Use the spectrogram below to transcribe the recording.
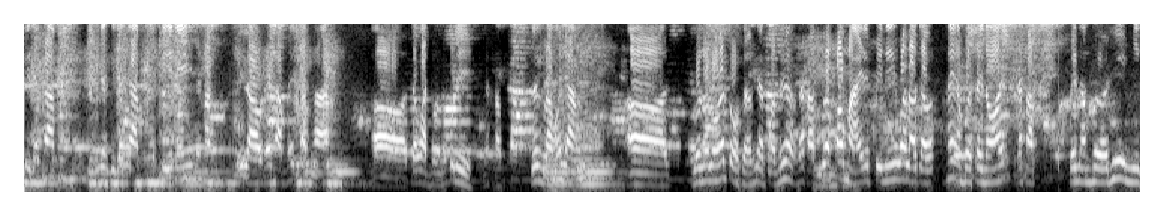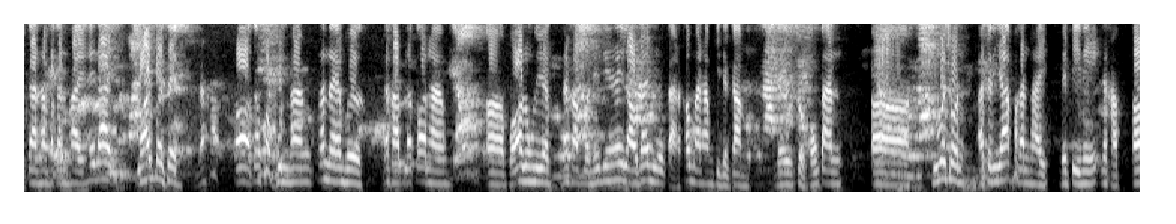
กิจกรรมอีกหนึ่งกิจกรรมในปีนี้นะครับ ที่เราได้ทำให้กับทางจังหวัดนนทบุรีนะครับ ซึ่งเราก็ยังรณรงค์และส่งเสริมอย่างต่อเนื่องนะครับ เพื่อเป้าหมายในปีนี้ว่าเราจะให้อำเภอไซน้อยนะครับ เป็นอำเภอที่มีการทำประกันภัยให้ได้ร้อยเปอร์เซ็นต์นะครับก็ต้องขอบคุณทางท่านในายอำเภอ นะครับ แล้วก็ทางเอ่อผอโรงเรียนนะครับ วันนี้ที่ให้เราได้มีโอกาสเข้ามาทำกิจกรรม ในส่วนของการยุวชนอัจฉริยะประกันภัยในปีนี้นะครับก็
